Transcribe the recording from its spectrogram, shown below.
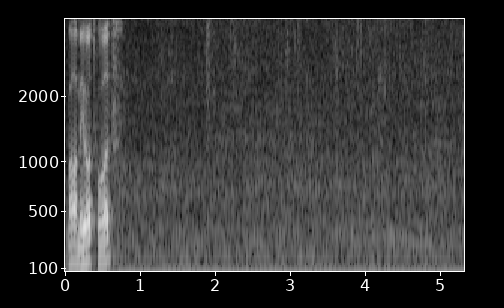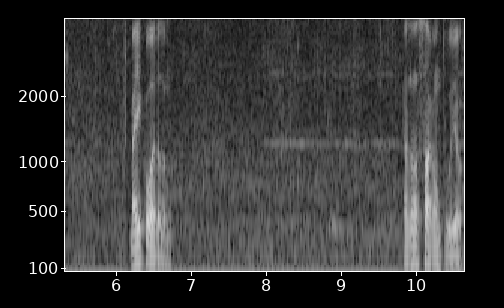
Valami ott volt. Most melyik oldalom? Azon a szaron túl jó.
